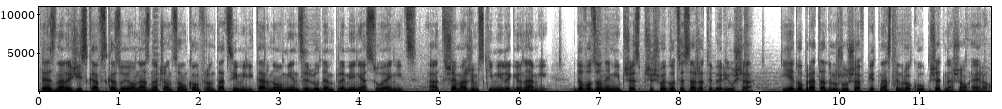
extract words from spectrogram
Te znaleziska wskazują na znaczącą konfrontację militarną między ludem plemienia Suenic a trzema rzymskimi legionami, dowodzonymi przez przyszłego cesarza Tyberiusza i jego brata Drużusza w 15 roku przed naszą erą.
